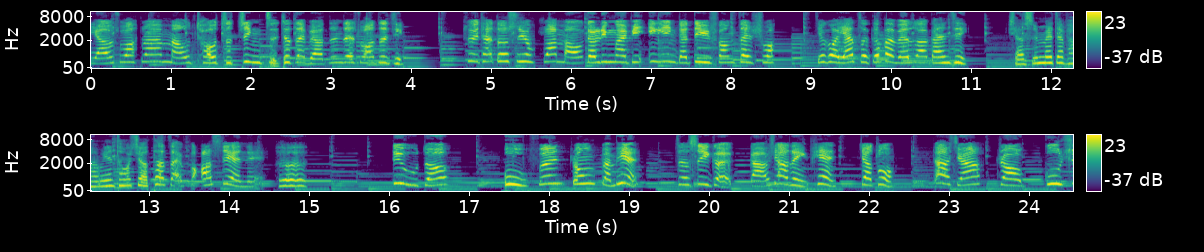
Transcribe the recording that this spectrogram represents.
牙刷刷毛朝着镜子，就代表正在刷自己，所以他都是用刷毛的另外一边硬硬的地方在刷，结果牙齿根本没刷干净。小师妹在旁边偷笑，她才发现呢。呵呵。第五则，五分钟短片，这是一个搞笑的影片，叫做《大侠找故事》，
